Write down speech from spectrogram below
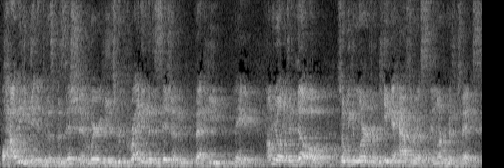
Well, how did he get into this position where he is regretting the decision that he made? Of you like to know so we can learn from King Ahasuerus and learn from his mistakes?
